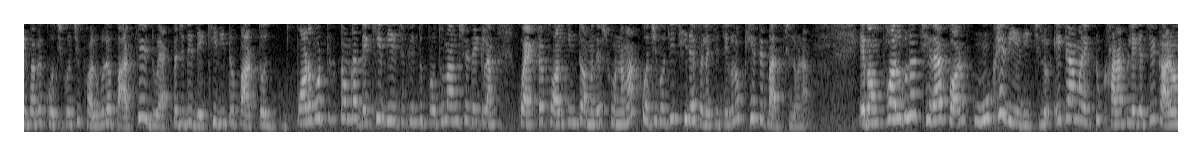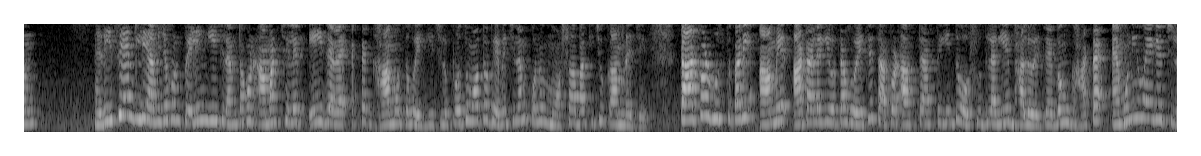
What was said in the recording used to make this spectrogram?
এইভাবে কচি কচি ফলগুলো পারছে, দু একটা যদি দেখিয়ে দিত পারতো। পরবর্তীতে তোমরা দেখিয়ে দিয়েছ, কিন্তু প্রথমাংশে দেখলাম কয়েকটা ফল কিন্তু আমাদের সোনামা কচি কচি ছিঁড়ে ফেলেছে, যেগুলো খেতে পারছিল না। এবং ফলগুলো ছেঁড়ার পর মুখে দিয়ে দিচ্ছিল। এটা আমার একটু খারাপ লেগেছে কারণ রিসেন্টলি আমি যখন পেলিং গিয়েছিলাম, তখন আমার ছেলের এই জায়গায় একটা ঘা মতো হয়ে গিয়েছিল। প্রথমত ভেবেছিলাম কোনো মশা বা কিছু কামড়েছে। তারপর বুঝতে পারি আমের আটা লেগে ওটা হয়েছে। তারপর আস্তে আস্তে কিন্তু ওষুধ লাগিয়ে ভালো হয়েছে। এবং ঘাটা এমনই হয়ে গেছিল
